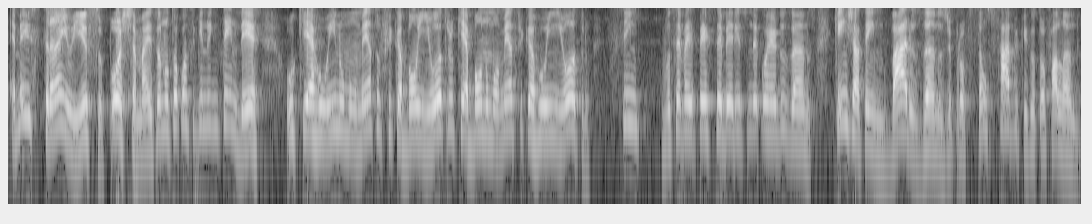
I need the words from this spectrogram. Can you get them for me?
É meio estranho isso, poxa, mas eu não estou conseguindo entender. O que é ruim no momento fica bom em outro, o que é bom no momento fica ruim em outro? Sim, você vai perceber isso no decorrer dos anos. Quem já tem vários anos de profissão sabe o que eu estou falando.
